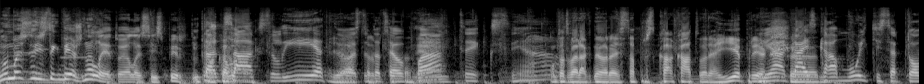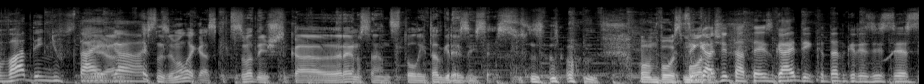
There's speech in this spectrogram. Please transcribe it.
nu, mēs viņus tik bieži nelietoju, lai es viņus pirktu. Nu, Tad kā- sāks lietot, tad tev patiks. Jā, Un tad vairāk nevarēja saprast, kā, kā tu varēji iepriekš. jā kā es eh, kā muļķis ar to vadiņu staigāju. Es nezinu, man liekas, ka tas vadiņš kā renaissance tūlīt atgriezīsies. un, un būs kā mode. šitā te es gaidīju, kad atgriezīsies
